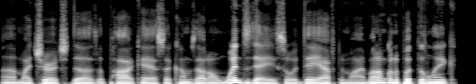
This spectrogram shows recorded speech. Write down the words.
Uh, my church does a podcast that comes out on Wednesday, so a day after mine. But I'm going to put the link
